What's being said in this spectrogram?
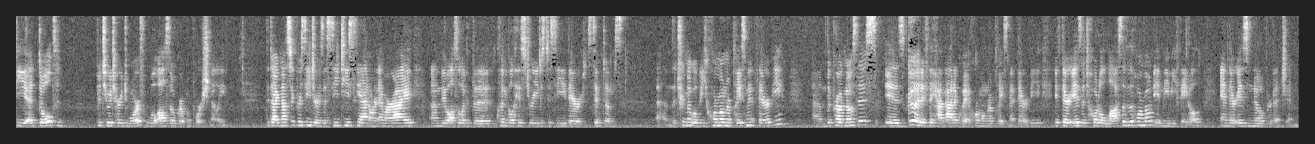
the adult pituitary dwarf will also grow proportionally. The diagnostic procedure is a CT scan or an MRI. Um, they will also look at the clinical history just to see their symptoms. Um, the treatment will be hormone replacement therapy. Um, the prognosis is good if they have adequate hormone replacement therapy. If there is a total loss of the hormone, it may be fatal, and there is no prevention.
